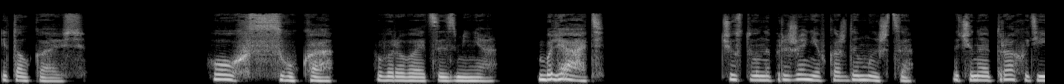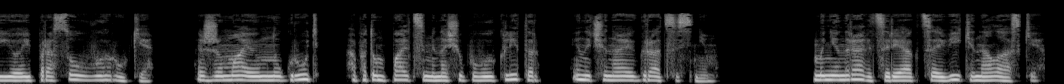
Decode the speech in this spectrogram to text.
и толкаюсь. «Ох, сука!» — вырывается из меня. Блять! Чувствую напряжение в каждой мышце, начинаю трахать ее и просовываю руки. Сжимаю имну грудь, а потом пальцами нащупываю клитор и начинаю играться с ним. Мне нравится реакция Вики на ласки.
